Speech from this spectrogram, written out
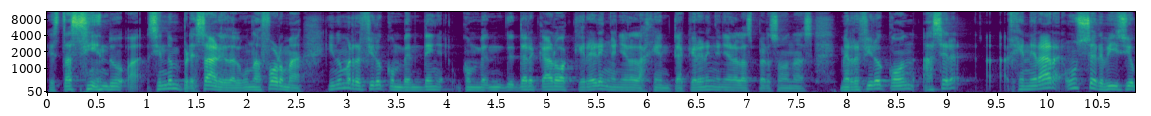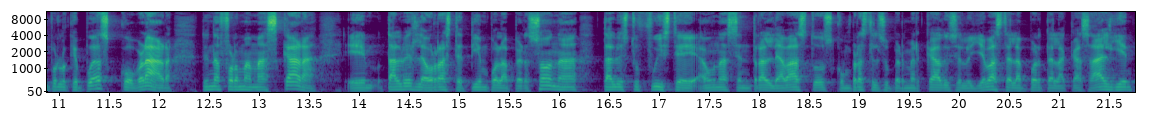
estás siendo, ah, siendo empresario de alguna forma. Y no me refiero con vender, con vender caro a querer engañar a la gente, a querer engañar a las personas. Me refiero con hacer generar un servicio por lo que puedas cobrar de una forma más cara. Eh, tal vez le ahorraste tiempo a la persona, tal vez tú fuiste a una central de abastos, compraste el supermercado y se lo llevaste a la puerta de la casa a alguien,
